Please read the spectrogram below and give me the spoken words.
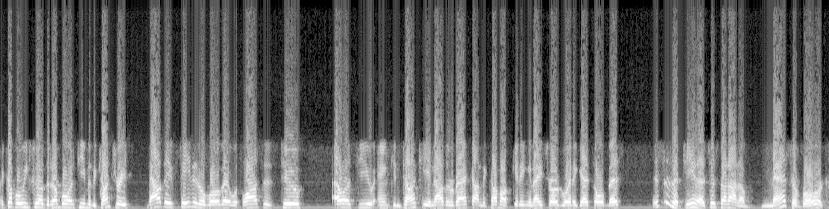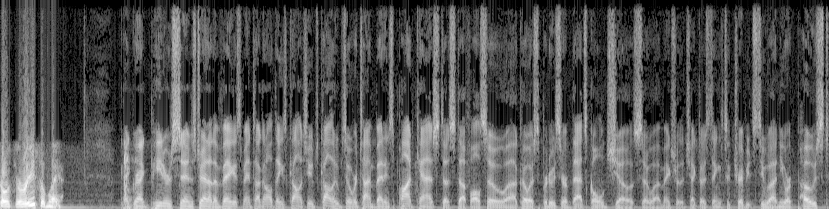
a couple weeks ago the number one team in the country. Now they've faded a little bit with losses to LSU and Kentucky, and now they're back on the come up, getting a nice road win against Ole Miss. This is a team that's just been on a massive roller coaster recently. Got Greg Peterson straight out of Vegas, man, talking all things college hoops, college hoops, overtime betting, some podcast uh, stuff. Also, uh, co-host producer of That's Gold show. So uh, make sure to check those things. Contributes to uh, New York Post,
